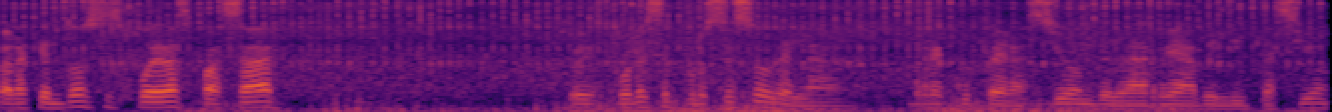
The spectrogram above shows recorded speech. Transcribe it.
para que entonces puedas pasar pues, por ese proceso de la recuperación, de la rehabilitación.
